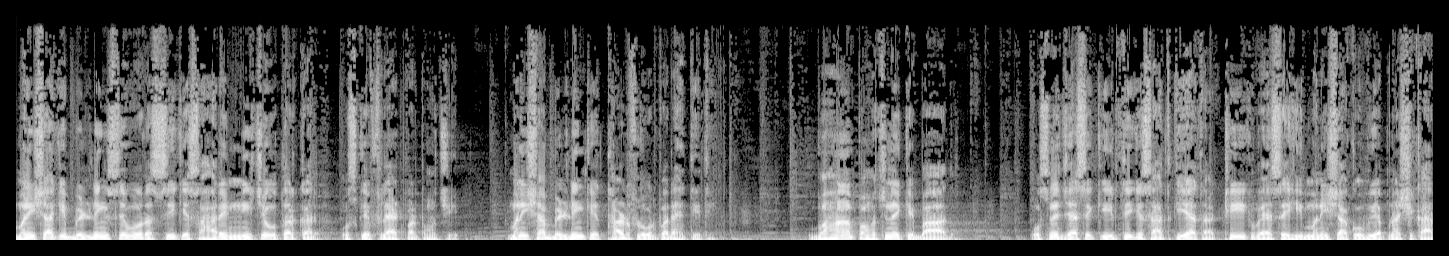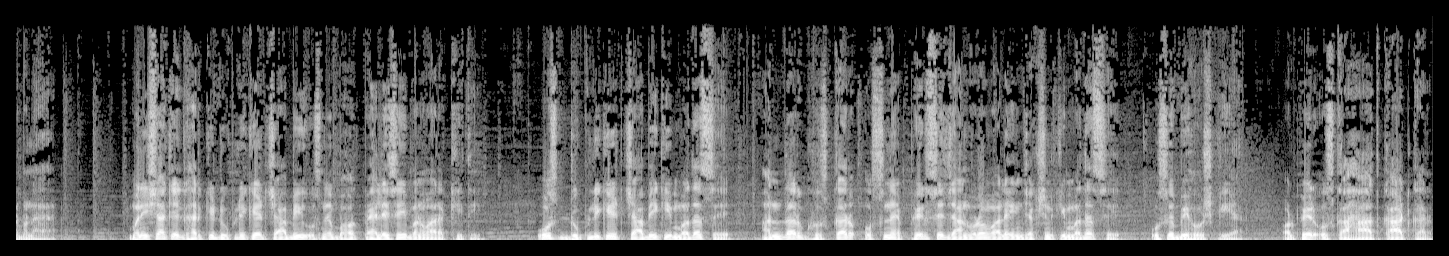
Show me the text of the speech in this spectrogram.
मनीषा की बिल्डिंग से वो रस्सी के सहारे नीचे उतरकर उसके फ्लैट पर पहुँची। मनीषा बिल्डिंग के थर्ड फ्लोर पर रहती थी। वहाँ पहुँचने के बाद उसने जैसे कीर्ति के साथ किया था, ठीक वैसे ही मनीषा को भी अपना शिकार बनाया। मनीषा के घर की डुप्लीकेट चाबी उसने बहुत पहले से ही बनवा रखी थी। उस डुप्लीकेट चाबी की मदद से अंदर घुसकर उसने फिर से जानवरों वाले इंजेक्शन की मदद से उसे बेहोश किया और फिर उसका हाथ काटकर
